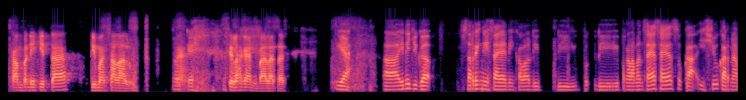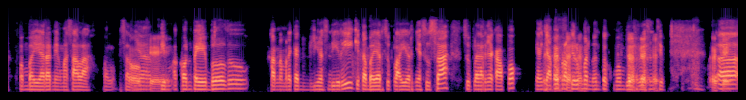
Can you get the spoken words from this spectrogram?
company kita di masa lalu. Nah, Oke. Silahkan Pak Latas. Iya, uh, ini juga sering nih saya nih kalau di di di pengalaman saya saya suka isu karena pembayaran yang masalah. Kalau misalnya okay. tim account payable tuh karena mereka di dunia sendiri, kita bayar suppliernya susah, suppliernya kapok, yang capek procurement untuk membuat relationship. Okay. Uh,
